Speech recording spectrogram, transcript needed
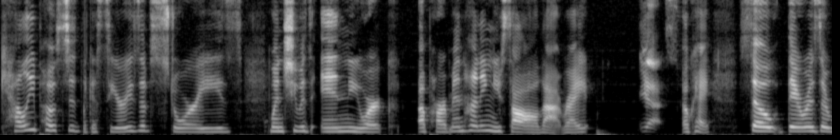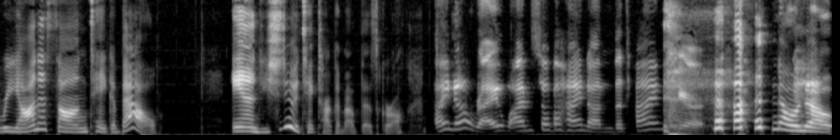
Kelly posted like a series of stories when she was in New York apartment hunting. You saw all that, right? Yes. Okay. So there was a Rihanna song, Take a Bow. And you should do a TikTok about this, girl. I know, right? I'm so behind on the times here. no, no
